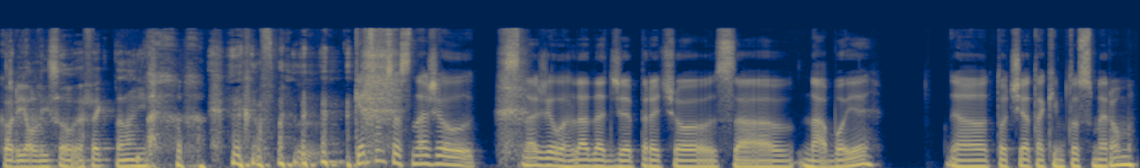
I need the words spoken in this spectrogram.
Coriolisov efekt na nich. Keď som sa snažil, snažil hľadať, že prečo sa náboje e, točia takýmto smerom,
